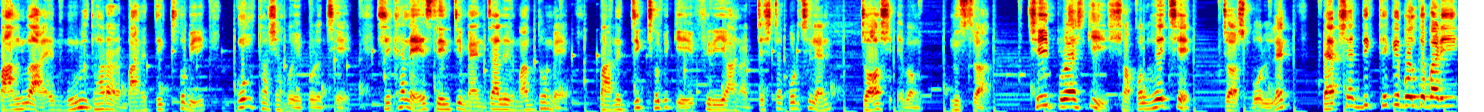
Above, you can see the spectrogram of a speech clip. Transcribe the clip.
বাংলায় মূলধারার বাণিজ্যিক ছবি কোণঠাসা হয়ে পড়েছে। সেখানে সেন্টিমেন্টালের মাধ্যমে বাণিজ্যিক ছবিকে ফিরিয়ে আনার চেষ্টা করছিলেন যশ এবং নুসরাত। সেই প্রয়াস কি সফল হয়েছে? যশ বললেন, ব্যবসার দিক থেকে বলতে পারি,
